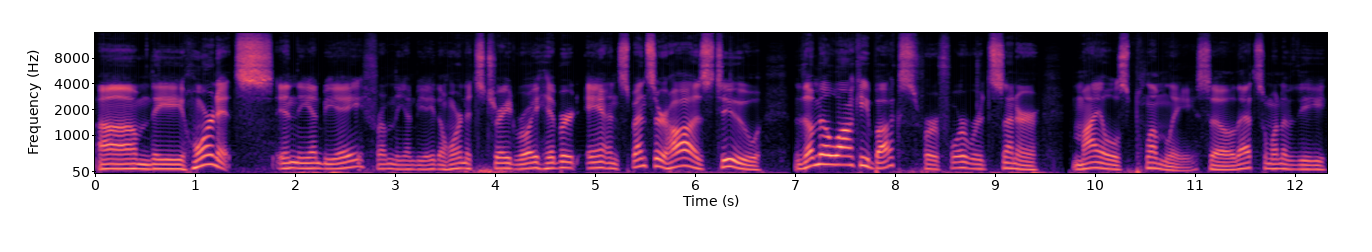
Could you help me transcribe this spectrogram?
Um, the Hornets in the NBA from the NBA. The Hornets trade Roy Hibbert and Spencer Hawes to the Milwaukee Bucks for forward center Miles Plumlee. So that's one of the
